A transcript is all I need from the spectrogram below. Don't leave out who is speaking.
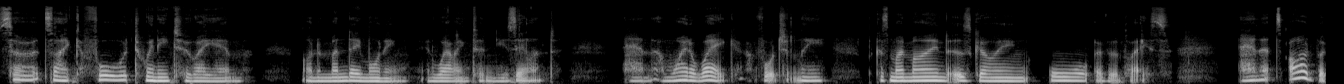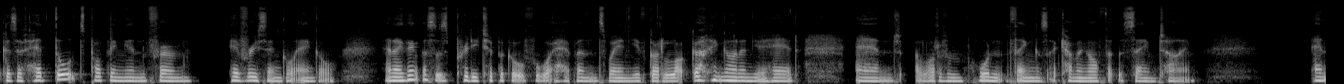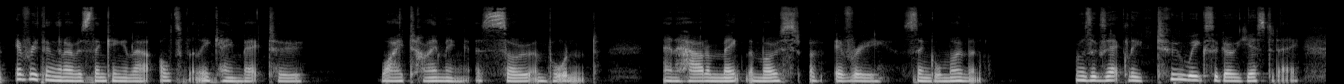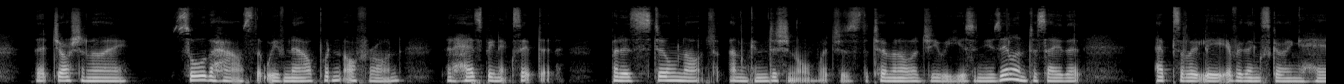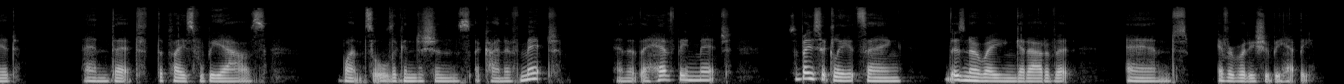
Speaker 1: So it's like 4:22 a.m. on a Monday morning in Wellington, New Zealand. And I'm wide awake, unfortunately, because my mind is going all over the place. And it's odd because I've had thoughts popping in from every single angle. And I think this is pretty typical for what happens when you've got a lot going on in your head and a lot of important things are coming off at the same time. And everything that I was thinking about ultimately came back to why timing is so important and how to make the most of every single moment. It was exactly two weeks ago yesterday that Josh and I saw the house that we've now put an offer on that has been accepted, but is still not unconditional, which is the terminology we use in New Zealand to say that absolutely everything's going ahead and that the place will be ours once all the conditions are kind of met and that they have been met. So basically, it's saying there's no way you can get out of it and everybody should be happy.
